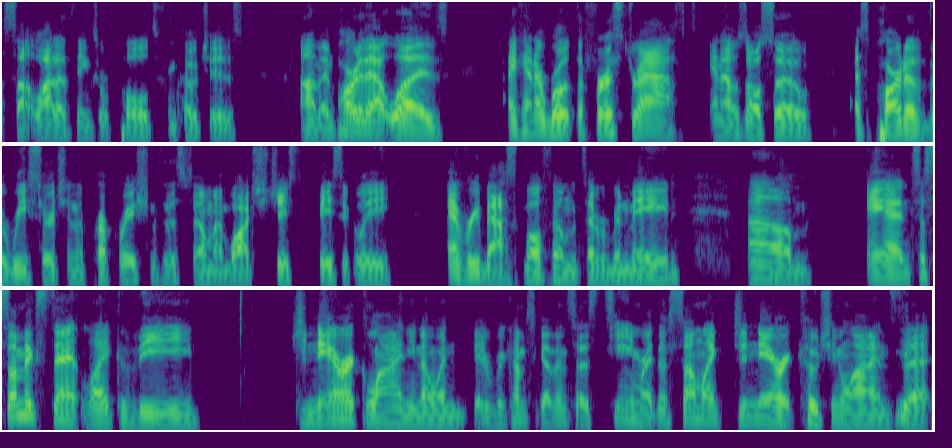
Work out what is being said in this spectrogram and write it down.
some a lot of things were pulled from coaches. Um, and part of that was I kind of wrote the first draft, and I was also as part of the research and the preparation for this film, I watched just basically every basketball film that's ever been made. Um, and to some extent, like the generic line, you know, when everybody comes together and says team, right? There's some like generic coaching lines that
